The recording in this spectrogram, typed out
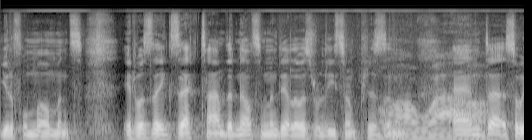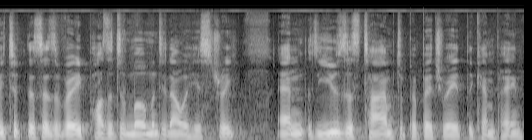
beautiful moments. It was the exact time that Nelson Mandela was released from prison. Oh, wow. And uh, so we took this as a very positive moment in our history and used this time to perpetuate the campaign.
